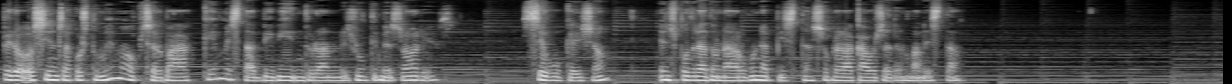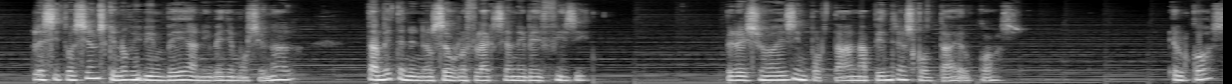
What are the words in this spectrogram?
Però si ens acostumem a observar què hem estat vivint durant les últimes hores, segur que això ens podrà donar alguna pista sobre la causa del malestar. Les situacions que no vivim bé a nivell emocional també tenen el seu reflexe a nivell físic. Per això és important aprendre a escoltar el cos. El cos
